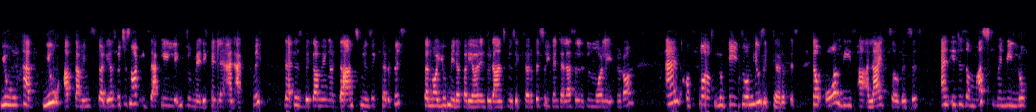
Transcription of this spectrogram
You have new upcoming careers, which is not exactly linked to medical and academic, that is becoming a dance music therapist. Tonmoy, you've made a career into dance music therapist, so you can tell us a little more later on and of course looking to a music therapist. Now all these are allied services and it is a must when we look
